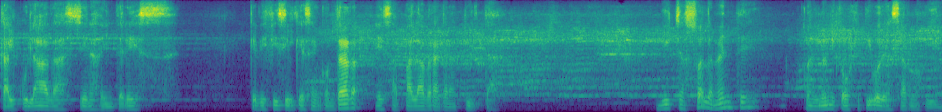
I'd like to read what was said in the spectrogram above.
calculadas, llenas de interés. Qué difícil que es encontrar esa palabra gratuita, dicha solamente con el único objetivo de hacernos bien.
